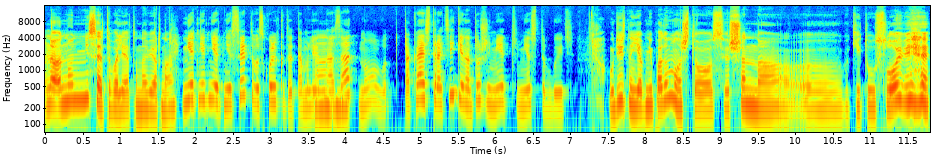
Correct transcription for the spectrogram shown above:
Ну, ну, не с этого лета, наверное. Нет, нет, нет, не с этого, сколько-то там лет угу. назад, но вот такая стратегия, она тоже имеет место быть. Удивительно, я бы не подумала, что совершенно э, какие-то условия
